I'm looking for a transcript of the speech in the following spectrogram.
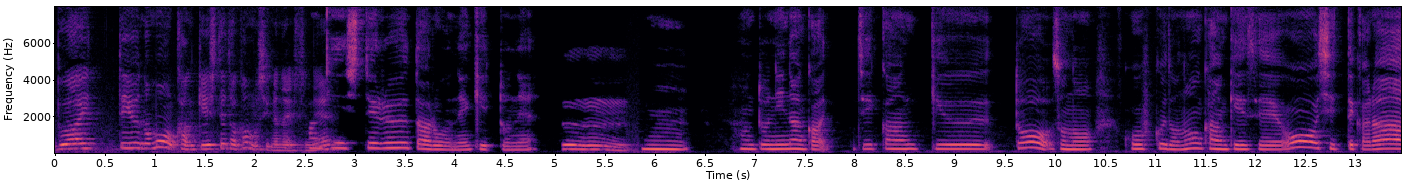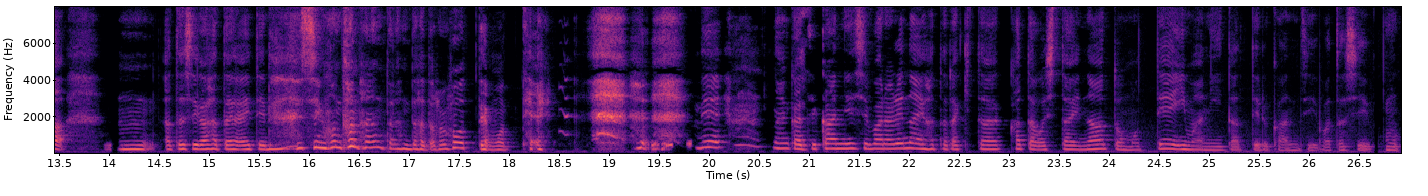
歩合っていうのも関係してたかもしれないですね。関係してるだろうね、きっとね。うんうん。うん。本当になんか時間給とその幸福度の関係性を知ってから、うん、私が働いてる 仕事なんだんだろうって思って。で、なんか時間に縛られない働き方をしたいなと思って今に至ってる感じ、私も。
